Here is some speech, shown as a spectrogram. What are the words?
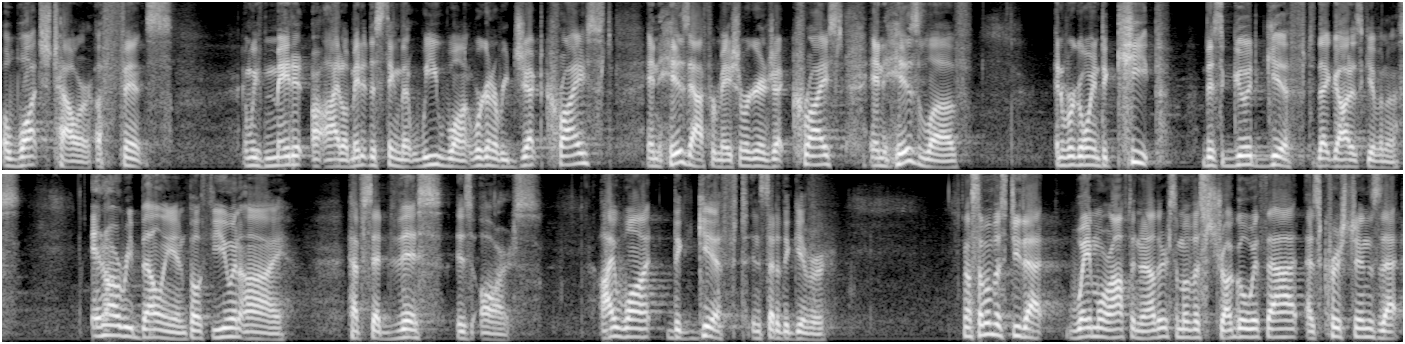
a watchtower, a fence, and we've made it our idol, made it this thing that we want. We're going to reject Christ and his affirmation. We're going to reject Christ and his love, and we're going to keep this good gift that God has given us. In our rebellion, both you and I have said, This is ours. I want the gift instead of the giver. Now, some of us do that way more often than others. Some of us struggle with that as Christians. That,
